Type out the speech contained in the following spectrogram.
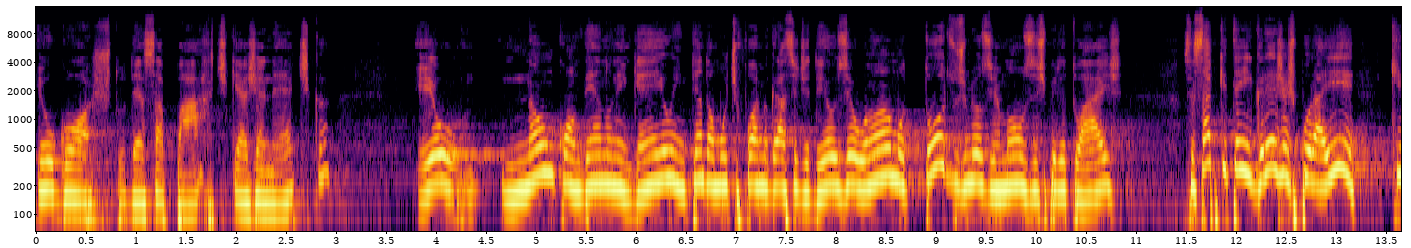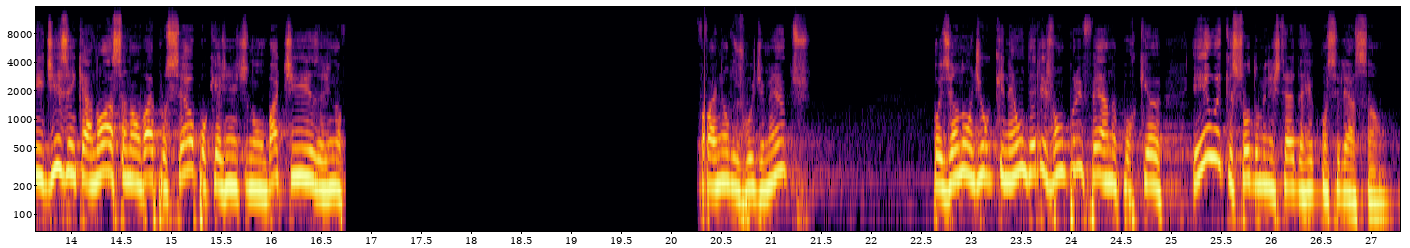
eu gosto dessa parte que é a genética. Eu não condeno ninguém, eu entendo a multiforme graça de Deus, eu amo todos os meus irmãos espirituais. Você sabe que tem igrejas por aí que dizem que a nossa não vai para o céu porque a gente não batiza, a gente não faz nenhum dos rudimentos? Pois eu não digo que nenhum deles vão para o inferno, porque eu é que sou do Ministério da Reconciliação.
